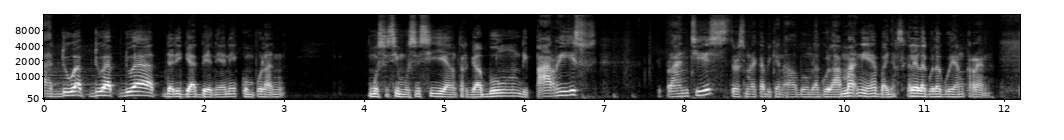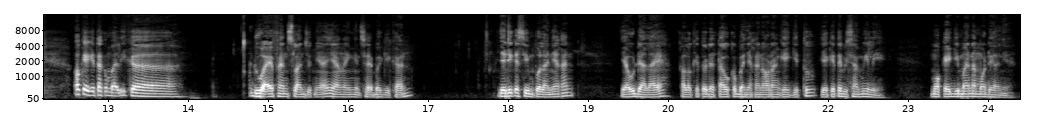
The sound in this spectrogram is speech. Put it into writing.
Wah, duap, duap, duap dari Gaben ya. Ini kumpulan musisi-musisi yang tergabung di Paris, di Prancis. Terus mereka bikin album lagu lama nih ya. Banyak sekali lagu-lagu yang keren. Oke, kita kembali ke dua event selanjutnya yang ingin saya bagikan. Jadi kesimpulannya kan, ya udahlah ya. Kalau kita udah tahu kebanyakan orang kayak gitu, ya kita bisa milih. Mau kayak gimana modelnya.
